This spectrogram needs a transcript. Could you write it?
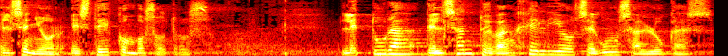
El Señor esté con vosotros. Lectura del Santo Evangelio según San Lucas.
